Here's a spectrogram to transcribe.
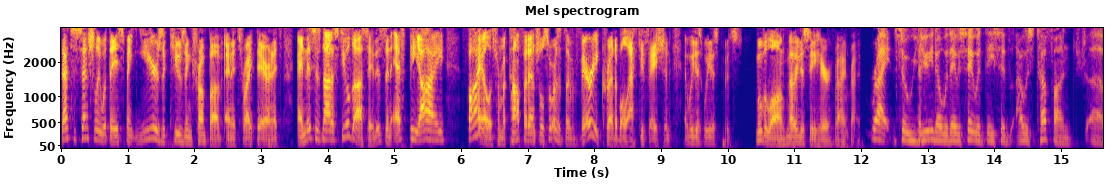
That's essentially what they spent years accusing Trump of, and it's right there. And it's and this is not a Steele dossier. This is an FBI file. It's from a confidential source. It's a very credible accusation, and we just we just, move along. Nothing to see here. Right, right, right. So you, you know they would say what they said. I was tough on uh,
